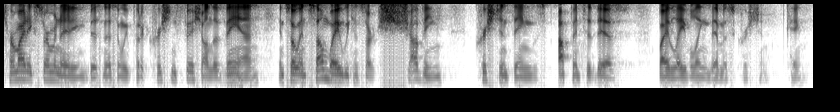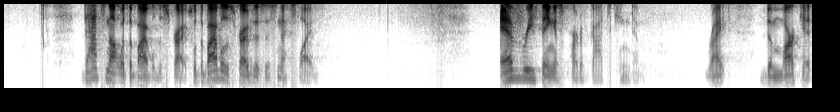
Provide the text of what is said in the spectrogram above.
termite exterminating business and we put a Christian fish on the van, and so in some way we can start shoving Christian things up into this by labeling them as Christian. That's not what the Bible describes. What the Bible describes is this next slide. Everything is part of God's kingdom, right? The market,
